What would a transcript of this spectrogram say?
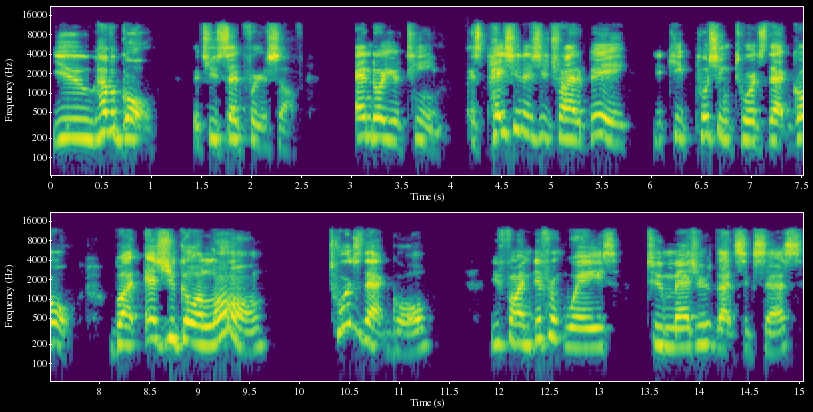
you have a goal that you set for yourself and or your team as patient as you try to be you keep pushing towards that goal but as you go along towards that goal you find different ways to measure that success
